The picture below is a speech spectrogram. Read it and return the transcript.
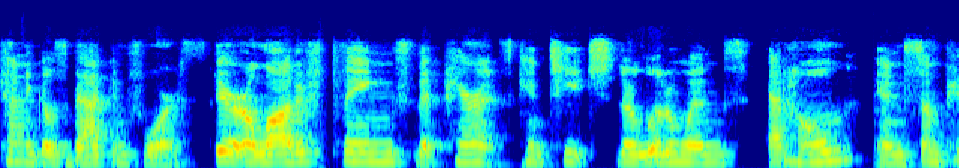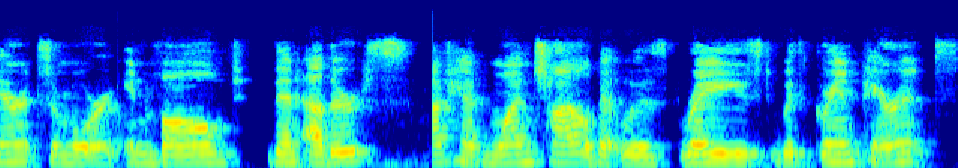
kind of goes back and forth. There are a lot of things that parents can teach their little ones at home, and some parents are more involved than others. I've had one child that was raised with grandparents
